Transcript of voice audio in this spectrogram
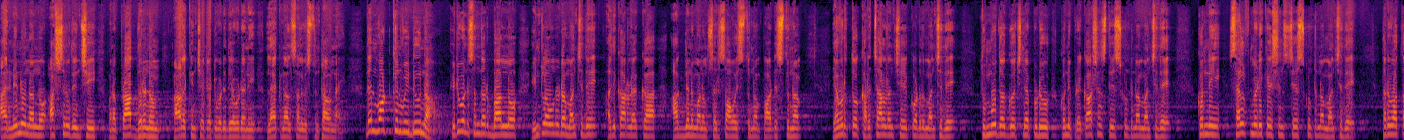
ఆయన నిన్ను నన్ను ఆశీర్వదించి మన ప్రార్థనను ఆలకించేటటువంటి దేవుడని లేఖనాలు సెలవిస్తుంటా ఉన్నాయి. Then what can we do నా ఇటువంటి సందర్భాల్లో ఇంట్లో ఉండడం మంచిదే. అధికారుల యొక్క ఆజ్ఞను మనం సరిసావహిస్తున్నాం పాటిస్తున్నాం. ఎవరితో కరచాలనం చేయకూడదు మంచిదే. తుమ్ము దగ్గు వచ్చినప్పుడు కొన్ని ప్రికాషన్స్ తీసుకుంటున్నాం మంచిదే. కొన్ని సెల్ఫ్ మెడికేషన్స్ చేసుకుంటున్నాం మంచిదే. తర్వాత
